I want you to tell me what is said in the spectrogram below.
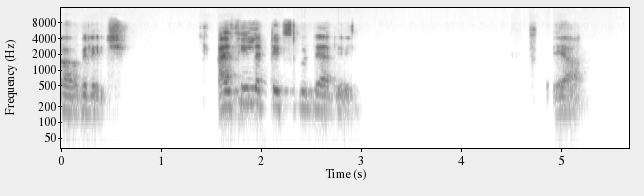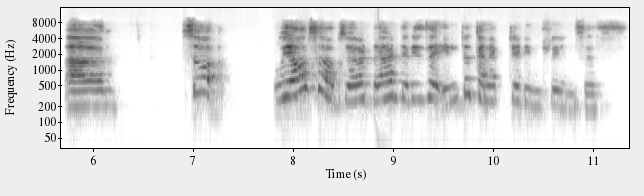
uh, village. I feel that it's good they are living. Yeah. Um, so we also observed that there is a interconnected influences,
